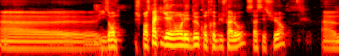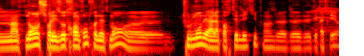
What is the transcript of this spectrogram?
Euh, ils je pense pas qu'ils gagneront les deux contre Buffalo, ça c'est sûr. Euh, maintenant, sur les autres rencontres, honnêtement, euh, tout le monde est à la portée de l'équipe hein, des Patriots.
